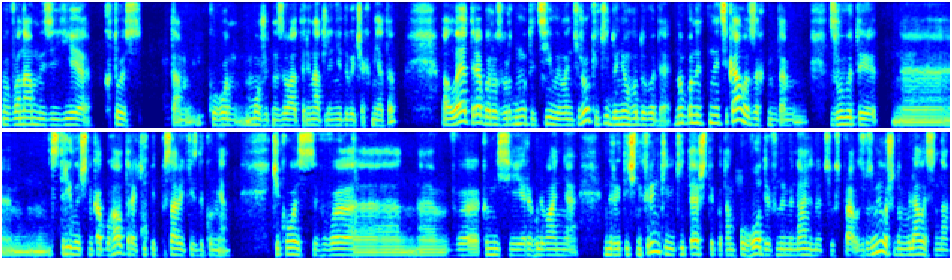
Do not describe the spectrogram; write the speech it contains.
в анамнезі є хтось там кого можуть називати Рінат Леонідович Ахметов, але треба розгорнути цілий ланцюжок, який до нього доведе. Ну бо не, не цікаво там зловити е, стрілочника бухгалтера, який підписав якийсь документ. Чи когось в е, в комісії регулювання енергетичних ринків, який теж типу там погодив номінально цю справу. Зрозуміло, що домовлялися на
